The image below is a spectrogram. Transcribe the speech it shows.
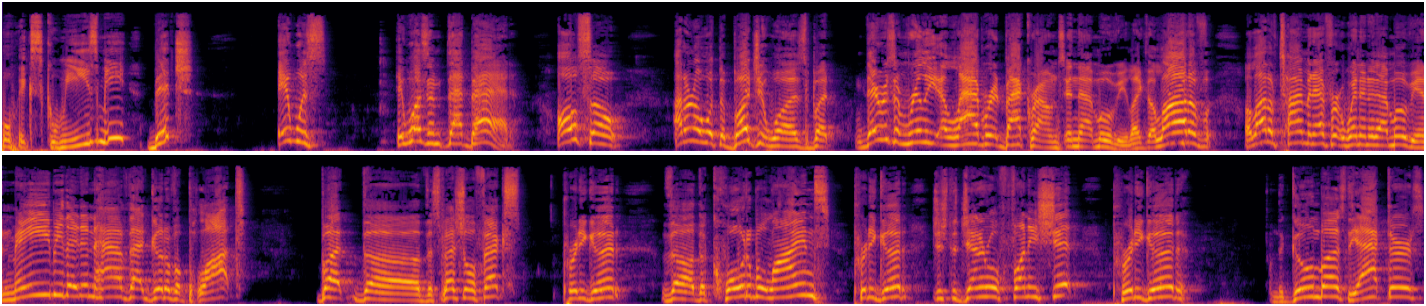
oh, "Excuse me, bitch. It was. It wasn't that bad." Also, I don't know what the budget was, but there were some really elaborate backgrounds in that movie. Like a lot of a lot of time and effort went into that movie, and maybe they didn't have that good of a plot, but the the special effects pretty good. The the quotable lines pretty good. Just the general funny shit pretty good. The Goombas, the actors,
